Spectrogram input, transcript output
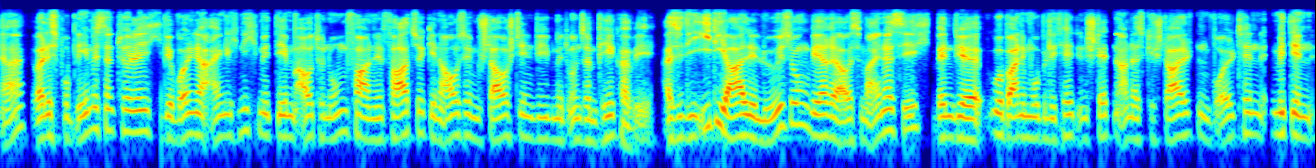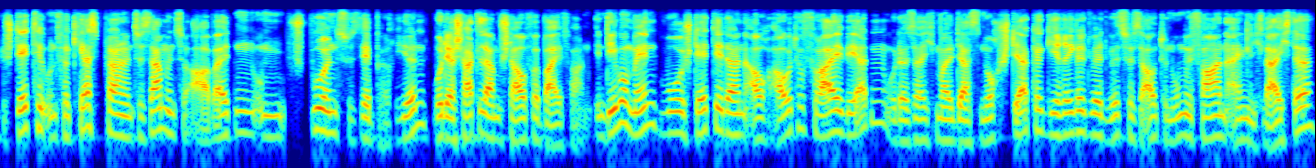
Ja, weil das Problem ist natürlich, wir wollen ja eigentlich nicht mit dem autonom fahrenden Fahrzeug genauso im Stau stehen wie mit unserem Pkw. Also die ideale Lösung wäre aus meiner Sicht, wenn wir urbane Mobilität in Städten anders gestalten wollten, mit den Städte- und Verkehrsplanern zusammenzuarbeiten, um Spuren zu separieren, wo der Shuttle am Stau vorbeifahren. In dem Moment, wo Städte dann auch autofrei werden oder sage ich mal, das noch stärker geregelt wird, wird es fürs autonome Fahren eigentlich leichter,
